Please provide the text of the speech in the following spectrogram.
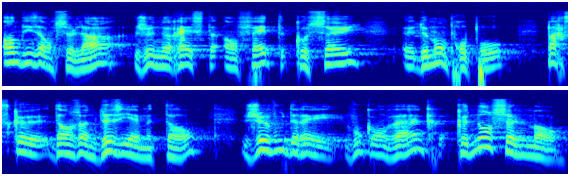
en disant cela, je ne reste en fait qu'au seuil de mon propos parce que dans un deuxième temps, je voudrais vous convaincre que non seulement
